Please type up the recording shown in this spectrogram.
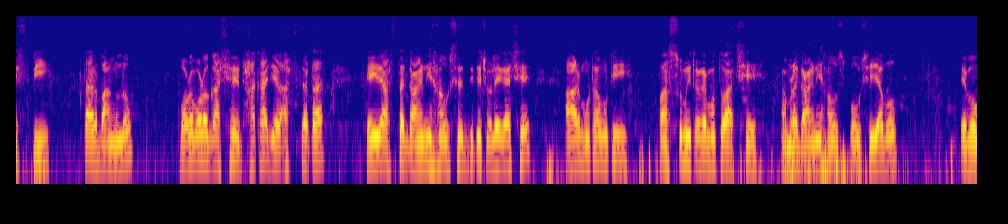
এসপি তার বাংলো। বড় বড় গাছে ঢাকা যে রাস্তাটা এই রাস্তা গার্নি হাউসের দিকে চলে গেছে। আর মোটামুটি পাঁচশো মিটারের মতো আছে। আমরা গার্নি হাউস পৌঁছে যাব এবং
